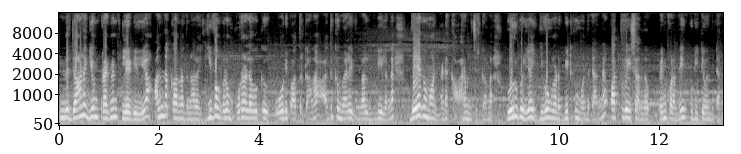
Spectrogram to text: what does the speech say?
இந்த ஜானகியும் பிரெக்னென்ட் லேடி இல்லையா? அந்த காரணத்தினால இவங்களும் ஓரளவுக்கு ஓடி பார்த்துருக்காங்க. அதுக்கு மேலே இவங்களால முடியலங்க. வேகமாக நடக்க ஆரம்பிச்சிருக்காங்க. ஒரு வழியாக இவங்களோட வீட்டுக்கும் வந்துட்டாங்க. பத்து வயசு அந்த பெண் குழந்தையும் கூட்டிகிட்டு வந்துட்டாங்க.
